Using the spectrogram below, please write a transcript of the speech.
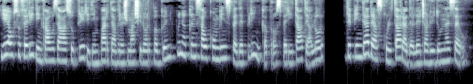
ei au suferit din cauza asupririi din partea vrăjmașilor păgâni până când s-au convins pe deplin că prosperitatea lor depindea de ascultarea de legea lui Dumnezeu.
